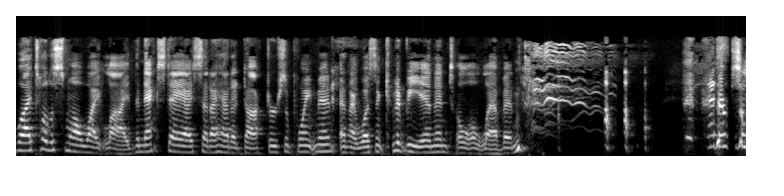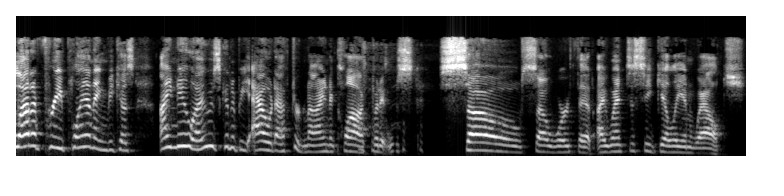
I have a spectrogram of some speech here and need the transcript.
well, I told a small white lie. The next day I said I had a doctor's appointment and I wasn't going to be in until 11. there was a lot of pre-planning because I knew I was going to be out after nine o'clock, but it was so so worth it. I went to see Gillian Welch.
